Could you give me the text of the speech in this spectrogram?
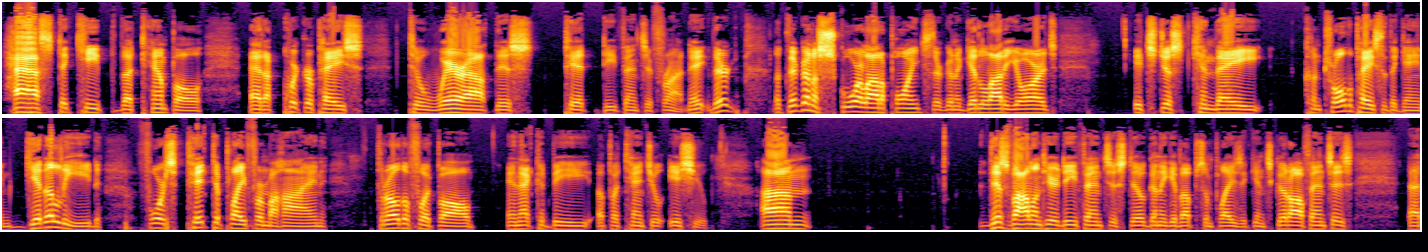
has to keep the tempo at a quicker pace to wear out this Pitt defensive front. They, they're look, they're going to score a lot of points. They're going to get a lot of yards. It's just can they control the pace of the game, get a lead, force Pitt to play from behind throw the football, and that could be a potential issue. Um, this volunteer defense is still going to give up some plays against good offenses. Uh,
